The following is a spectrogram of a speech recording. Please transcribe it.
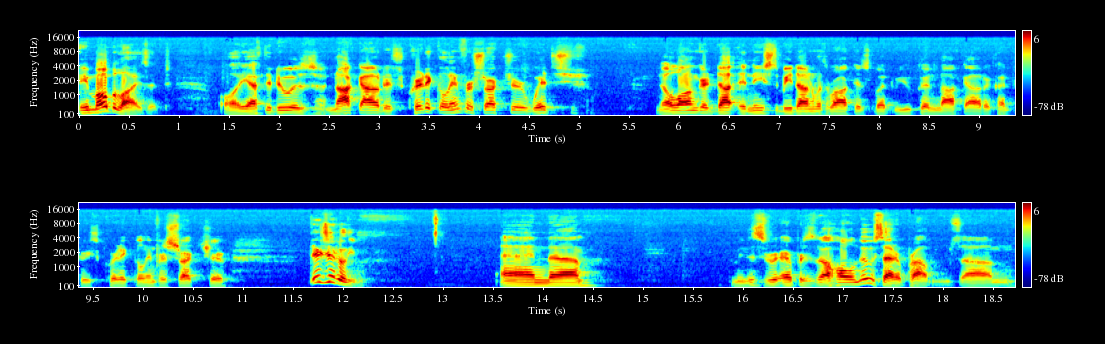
immobilize it. All you have to do is knock out its critical infrastructure, which no longer do, it needs to be done with rockets, but you can knock out a country's critical infrastructure digitally. And um, I mean, this represents a whole new set of problems. Um,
